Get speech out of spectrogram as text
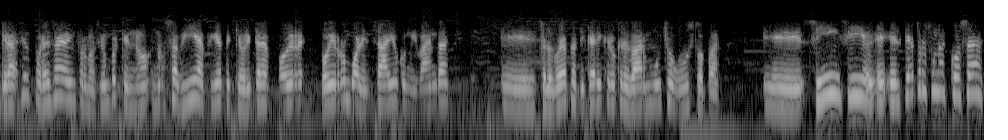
gracias por esa información porque no no sabía. Fíjate que ahorita voy voy rumbo al ensayo con mi banda. Eh, se los voy a platicar y creo que les va a dar mucho gusto, pa. Eh, sí, sí, el, el teatro es una cosa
